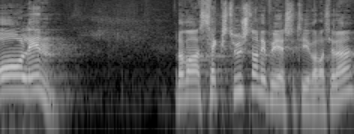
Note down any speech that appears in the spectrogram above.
all in. Det var 6000 av dem på Jesu tid. var det ikke det?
